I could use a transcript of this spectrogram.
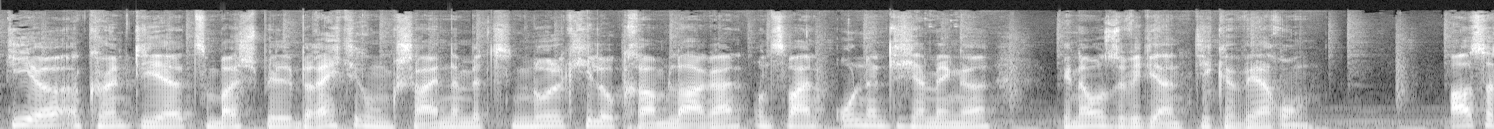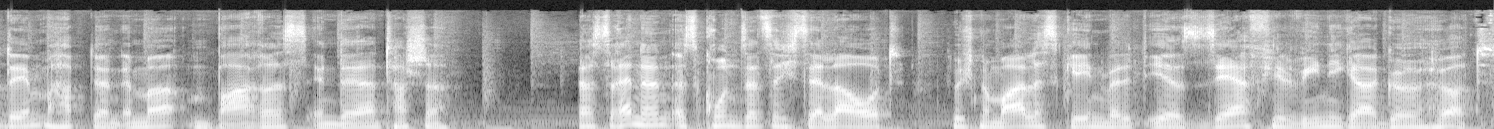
Hier könnt ihr zum Beispiel Berechtigungsscheine mit 0 Kilogramm lagern und zwar in unendlicher Menge, genauso wie die antike Währung. Außerdem habt ihr dann immer Bares in der Tasche. Das Rennen ist grundsätzlich sehr laut. Durch normales Gehen werdet ihr sehr viel weniger gehört.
